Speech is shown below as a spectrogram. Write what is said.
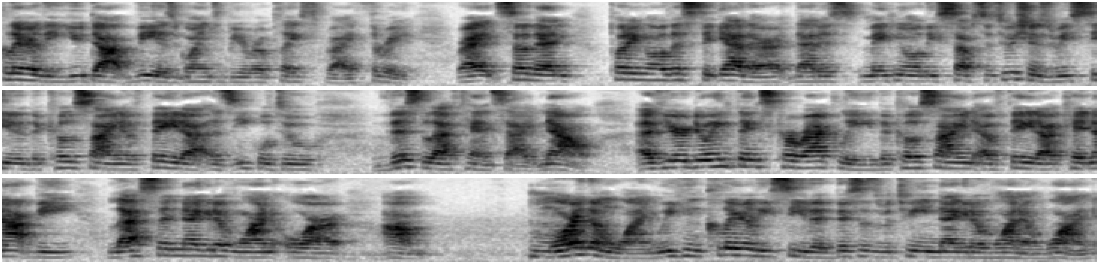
clearly u dot v is going to be replaced by 3, right? So then, putting all this together, that is making all these substitutions, we see that the cosine of theta is equal to this left-hand side. Now, if you're doing things correctly, the cosine of theta cannot be less than negative 1 or um, more than 1. We can clearly see that this is between negative 1 and 1.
